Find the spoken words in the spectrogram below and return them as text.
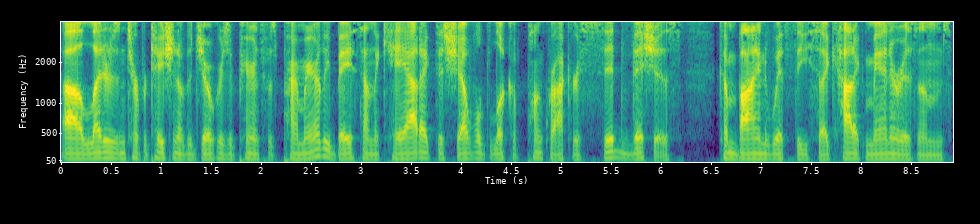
Uh, Ledger's interpretation of the Joker's appearance was primarily based on the chaotic, disheveled look of punk rocker Sid Vicious, combined with the psychotic mannerisms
